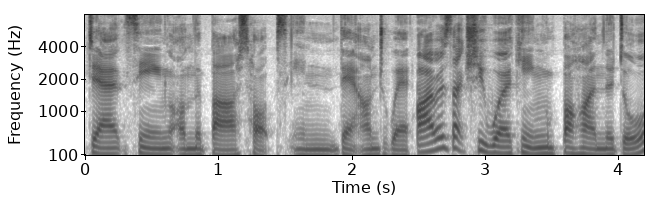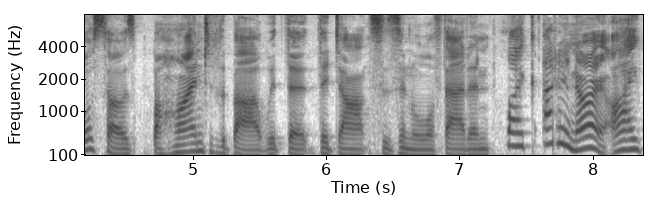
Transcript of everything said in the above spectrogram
dancing on the bar tops in their underwear. I was actually working behind the door, so I was behind the bar with the the dancers and all of that. And like, I don't know, I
